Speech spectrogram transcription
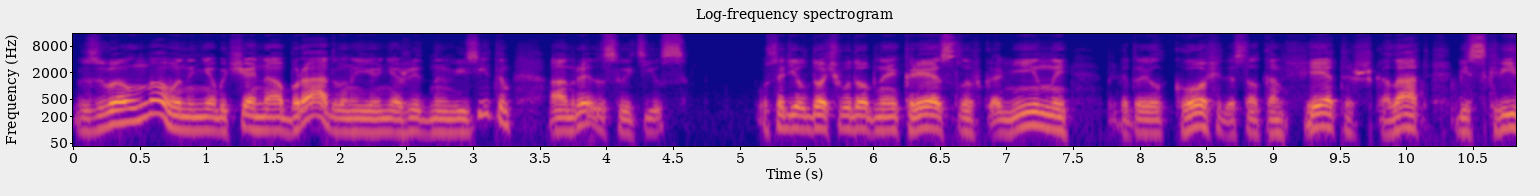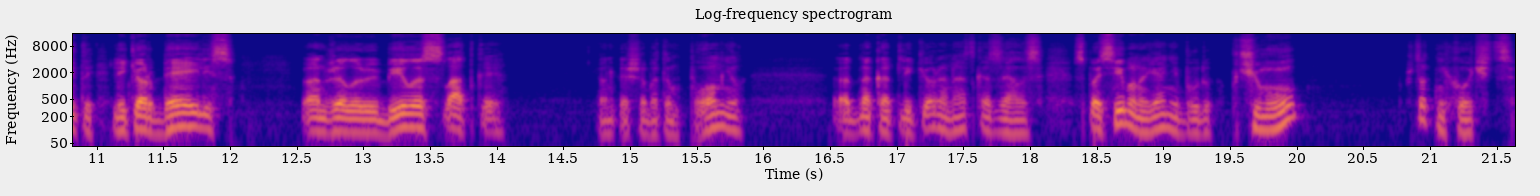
Взволнованный, необычайно обрадованный ее неожиданным визитом, Андре засуетился. Усадил дочь в удобное кресло в каминной, приготовил кофе, достал конфеты, шоколад, бисквиты, ликер Бейлис. Анжела любила сладкое, и он, конечно, об этом помнил. Однако от ликера она отказалась. «Спасибо, но я не буду». «Почему?» «Что-то не хочется».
